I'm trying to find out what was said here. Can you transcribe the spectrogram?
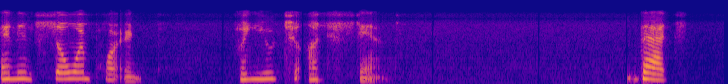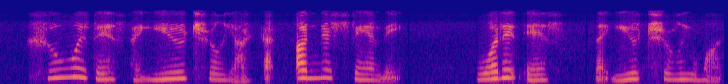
And it's so important for you to understand that who it is that you truly are, that understanding what it is that you truly want,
